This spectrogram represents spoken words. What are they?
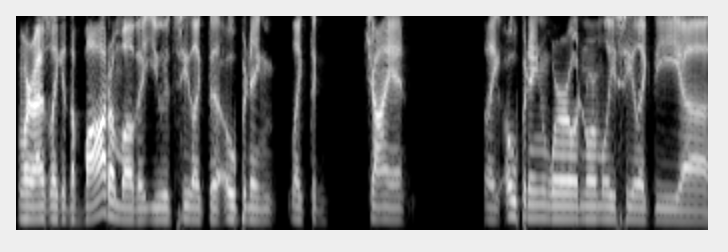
Whereas like at the bottom of it, you would see like the opening, like the giant like opening where I would normally see like the uh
